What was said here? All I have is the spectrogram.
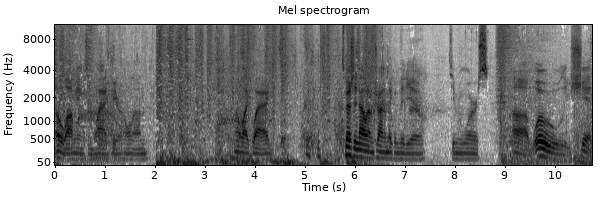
Oh wow, I'm getting some lag here. Hold on. I don't like lag. Especially now when I'm trying to make a video. It's even worse. Uh, holy shit.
